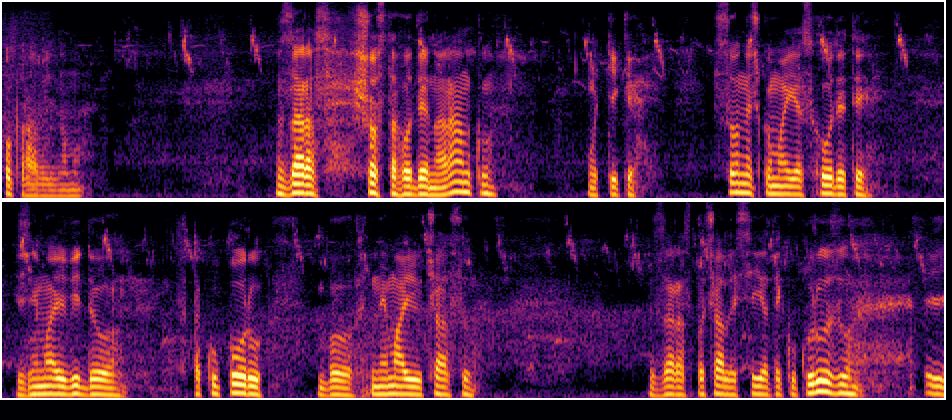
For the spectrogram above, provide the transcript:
по-правильному. Зараз 6 година ранку. От тільки сонечко має сходити. Знімаю відео в таку пору, бо не маю часу. Зараз почали сіяти кукурузу і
